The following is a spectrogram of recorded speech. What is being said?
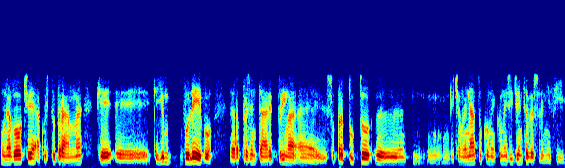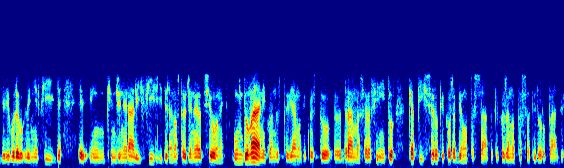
una voce a questo dramma che, eh, che io volevo rappresentare prima eh, soprattutto eh, diciamo, è nato come, come, esigenza verso le mie figlie. Io volevo che le mie figlie e, e in, più in generale i figli della nostra generazione un domani, quando speriamo che questo eh, dramma sarà finito, capissero che cosa abbiamo passato, che cosa hanno passato i loro padri.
